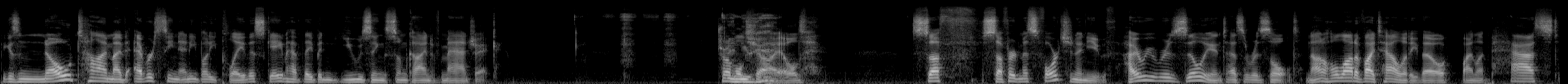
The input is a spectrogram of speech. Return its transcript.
because no time I've ever seen anybody play this game have they been using some kind of magic. Trouble had- child. Suff- suffered misfortune in youth. Highly resilient as a result. Not a whole lot of vitality, though. Violent past.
